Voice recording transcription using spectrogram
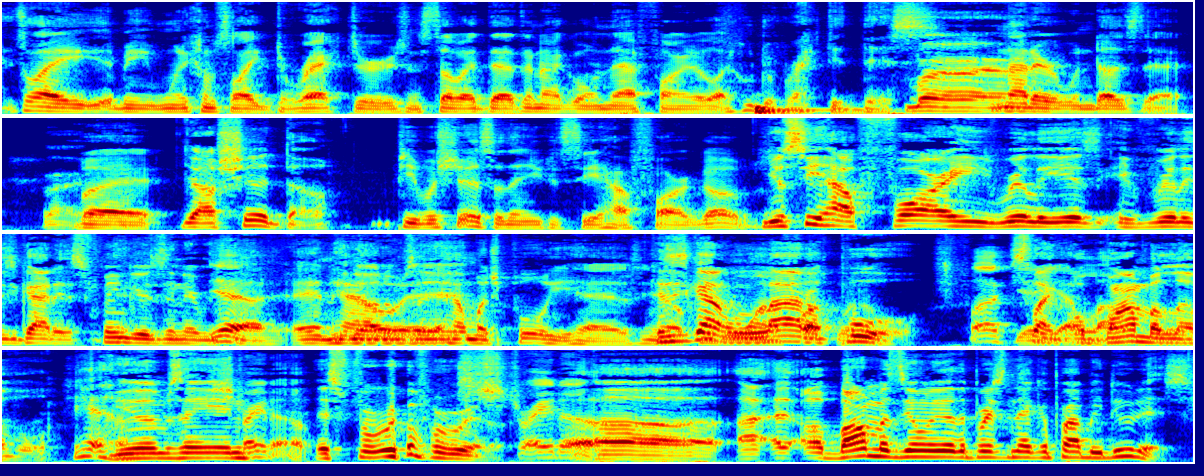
it's like I mean, when it comes to like directors and stuff like that, they're not going that far. They're like, who directed this? Right. Not everyone does that. Right. But Y'all should though. people should, so then you can see how far it goes. You'll see how far he really is. He really's got his fingers in everything. Yeah, and You know how what I'm saying? how much pull he has. Because he's got a lot of pull. Fuck It's yeah, like he got a lot of Obama level. Yeah. You know what I'm saying? Straight up. It's for real, for real. Straight up. Uh, I, Obama's the only other person that could probably do this.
